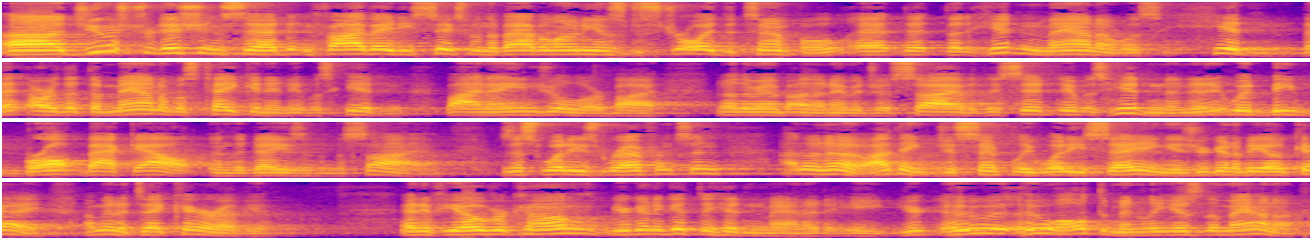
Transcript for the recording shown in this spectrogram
Uh, Jewish tradition said in 586, when the Babylonians destroyed the temple, uh, that the hidden manna was hidden, that, or that the manna was taken and it was hidden by an angel or by another man by the name of Josiah. But they said it was hidden and it would be brought back out in the days of the Messiah. Is this what he's referencing? I don't know. I think just simply what he's saying is you're going to be okay. I'm going to take care of you. And if you overcome, you're going to get the hidden manna to eat. who, who ultimately is the manna?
